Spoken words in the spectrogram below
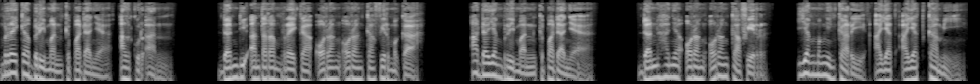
mereka beriman kepadanya Al-Quran. Dan di antara mereka orang-orang kafir Mekah, ada yang beriman kepadanya. Dan hanya orang-orang kafir yang mengingkari ayat-ayat kami.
